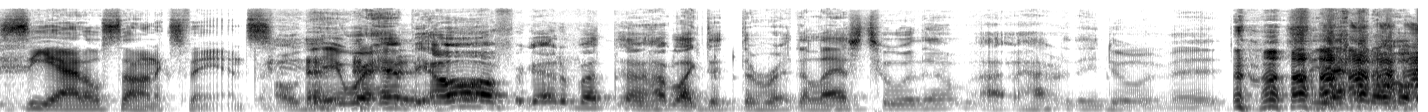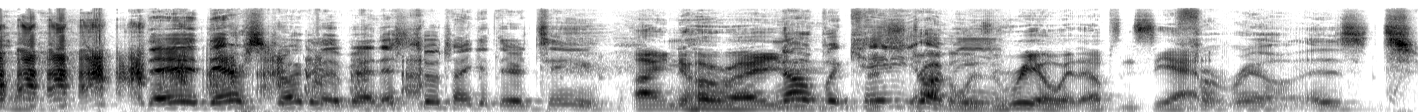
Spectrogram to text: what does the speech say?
Seattle Sonics fans. Oh, they were happy. Oh, I forgot about them. How like the the, the last two of them? How how are they doing, man? Seattle, they they're struggling, man. They're still trying to get their team I know, right? No, but the KD, I struggle is real with ups in Seattle. for real. It's,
